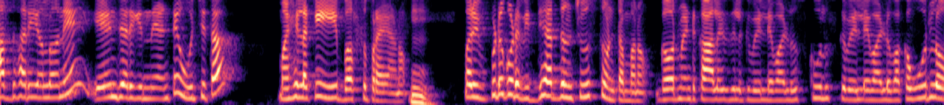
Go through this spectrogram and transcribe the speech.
ఆధ్వర్యంలోనే ఏం జరిగింది అంటే ఉచిత మహిళకి బస్సు ప్రయాణం. మరి ఇప్పుడు కూడా విద్యార్థులను చూస్తూ ఉంటాం మనం. గవర్నమెంట్ కాలేజీలకు వెళ్ళే వాళ్ళు స్కూల్స్కి వెళ్ళే వాళ్ళు ఒక ఊర్లో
